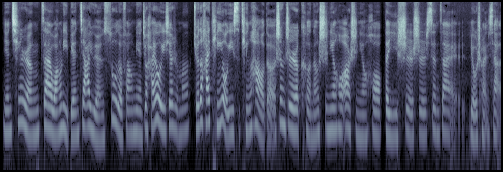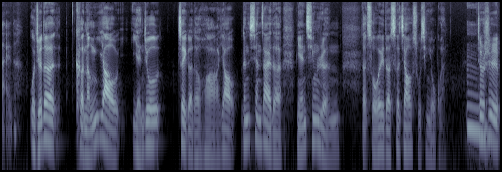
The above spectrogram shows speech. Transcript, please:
年轻人在往里边加元素的方面，就还有一些什么觉得还挺有意思、挺好的，甚至可能十年后、二十年后的仪式是现在流传下来的。我觉得可能要研究这个的话，要跟现在的年轻人的所谓的社交属性有关。嗯，就是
